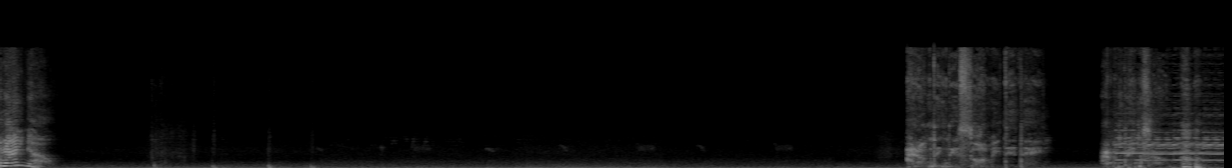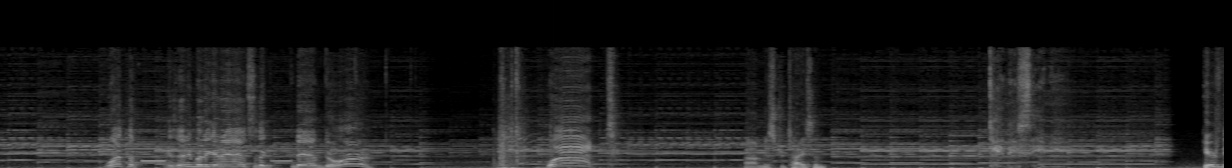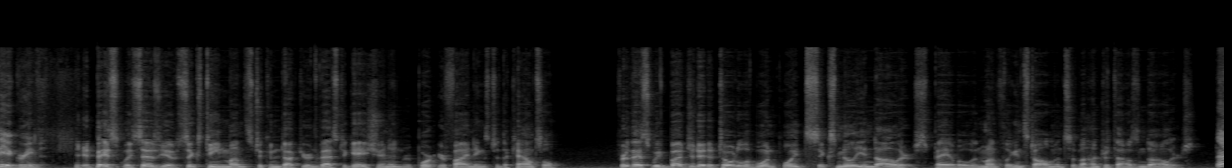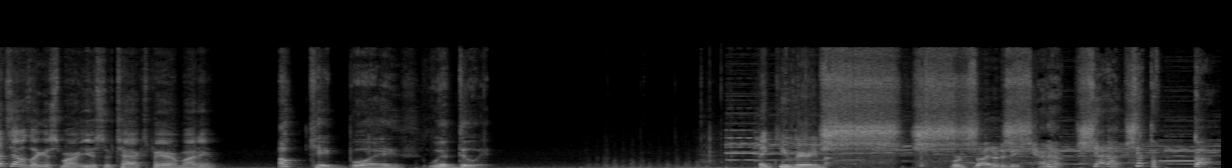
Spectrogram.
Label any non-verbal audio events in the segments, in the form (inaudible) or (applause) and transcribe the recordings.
Would I know? I don't think they saw me, did they? I don't think so. (gasps) What the f is anybody gonna answer the damn door? What? Uh, Mr. Tyson? Can they see me? Here's the agreement. It basically says you have 16 months to conduct your investigation and report your findings to the council. For this, we've budgeted a total of $1.6 million, payable in monthly installments of $100,000. That sounds like a smart use of taxpayer money. Okay, boys. We'll do it. Thank you very much. We're excited to be... Shut up. Shut up. Shut the f up.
